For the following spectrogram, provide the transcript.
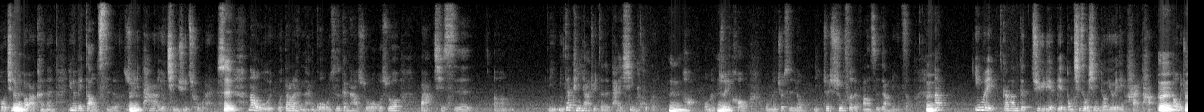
候，其实我爸爸可能因为被告知了，所以他有情绪出来，是，那我我当然很难过，我就是跟他说，我说爸，其实。嗯，你你再拼下去真的太辛苦了。嗯，好，我们最后我们就是用你最舒服的方式让你走。嗯，那因为刚刚那个剧烈变动，其实我心里头有一点害怕。嗯，那我就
